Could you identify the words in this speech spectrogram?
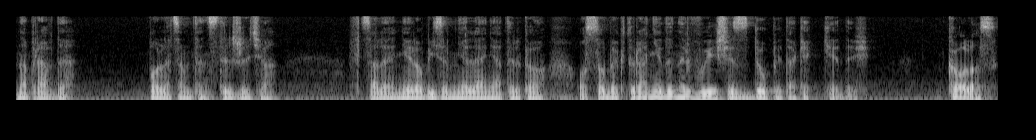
Naprawdę. Polecam ten styl życia. Wcale nie robi ze mnie lenia, tylko osobę, która nie denerwuje się z dupy tak jak kiedyś. Kolos?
